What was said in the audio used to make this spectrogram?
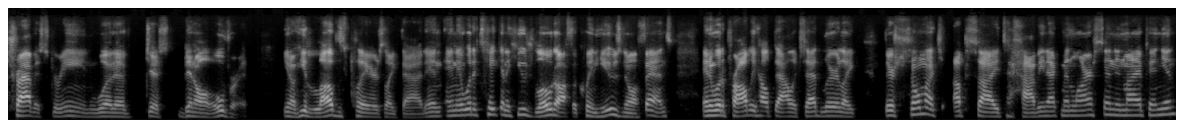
Travis Green would have just been all over it you know, he loves players like that. And and it would have taken a huge load off of Quinn Hughes, no offense. and it would have probably helped Alex Edler. Like there's so much upside to having Ekman Larsson, in my opinion.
